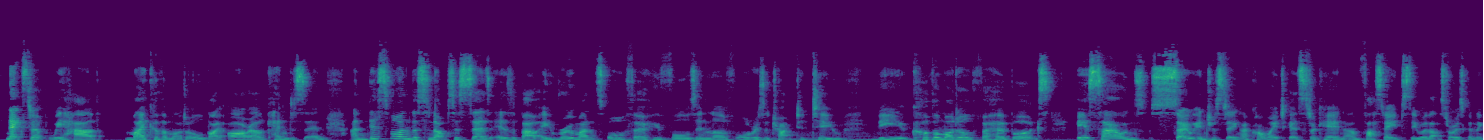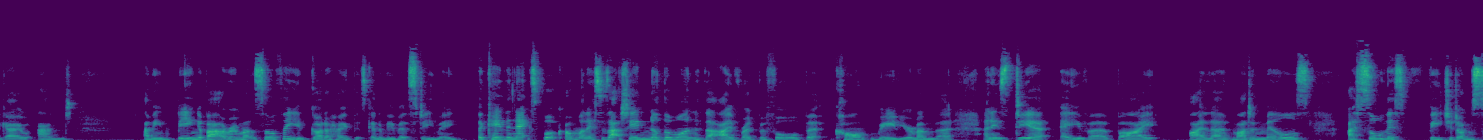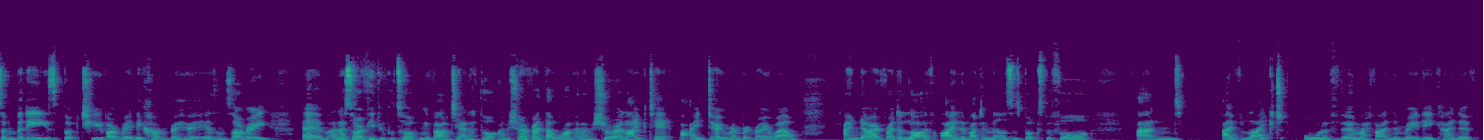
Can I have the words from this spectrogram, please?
Next up we have My Cover Model by R.L. Kenderson and this one the synopsis says is about a romance author who falls in love or is attracted to the cover model for her books. It sounds so interesting. I can't wait to get stuck in. I'm fascinated to see where that story's going to go and I mean, being about a romance author, you've got to hope it's going to be a bit steamy. Okay, the next book on my list is actually another one that I've read before but can't really remember, and it's Dear Ava by Ilsa Madden Mills. I saw this featured on somebody's booktube, I really can't remember who it is, I'm sorry, um, and I saw a few people talking about it and I thought, I'm sure I've read that one and I'm sure I liked it, but I don't remember it very well. I know I've read a lot of Ilsa Madden Mills's books before, and I've liked all of them. I find them really kind of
